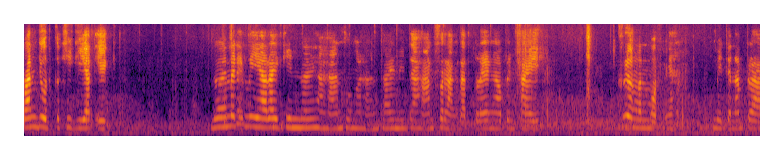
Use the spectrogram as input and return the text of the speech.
วันหยุดก็ขี้เกียจอีก เลยไม่ได้มีอะไรกินเลย อาหารทงอาหารไทยมีแต่อาหารฝรั่งดัดแปลงเอาเป็นไทย เครื่องมันหมดไงมีแต่น้ำปลา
